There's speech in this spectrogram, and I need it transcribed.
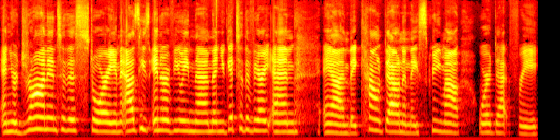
And you're drawn into this story. And as he's interviewing them, then you get to the very end and they count down and they scream out, We're debt free.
